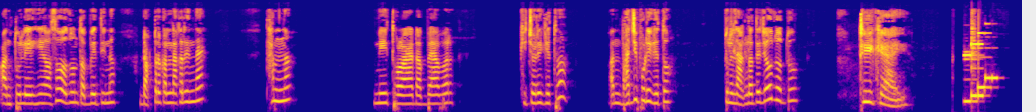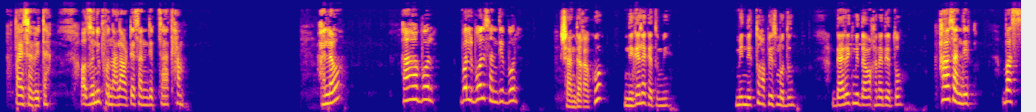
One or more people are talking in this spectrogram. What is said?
आणि तुले हे असं अजून तब्येतीनं डॉक्टर कल्ला करीन ना? थांब ना. मी थोड्या डब्यावर खिचडी घेतो आणि भाजी पोळी घेतो. तुला लागलं तर जेवतो तू. ठीक आहे आई. काय सविता. अजूनही फोन आला वाटते संदीपचा. थांब. हॅलो? हा हा बोल. बोल बोल संदीप बोल. शांता काकू निघाला का तुम्ही? मी निघतो ऑफिसमधून. डायरेक्ट मी दवाखान्यात येतो. हा संदीप. बस.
